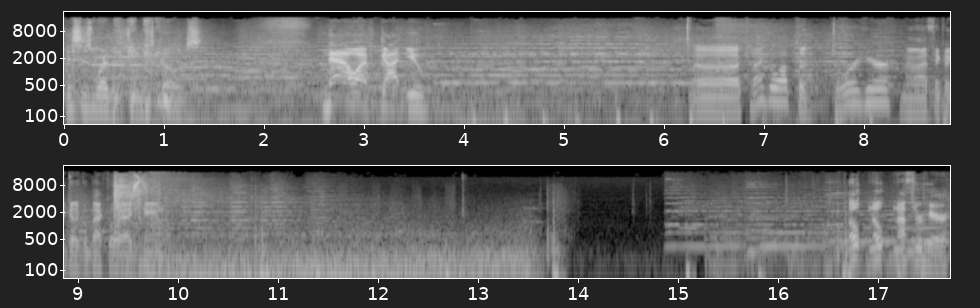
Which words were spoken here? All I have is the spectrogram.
This is where the fuse goes. Now I've got you. Uh, can I go out the door here? No, I think I gotta go back the way I came. Oh, nope, not through here.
